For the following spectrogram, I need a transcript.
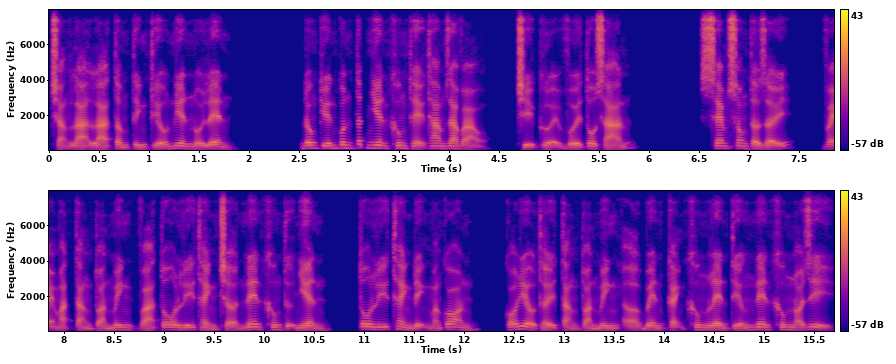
chẳng là là tâm tính thiếu niên nổi lên. Đông kiến quân tất nhiên không thể tham gia vào, chỉ cười với Tô Sán. Xem xong tờ giấy, vẻ mặt Tằng Toàn Minh và Tô Lý Thành trở nên không tự nhiên, Tô Lý Thành định mắng con, có điều thấy Tằng Toàn Minh ở bên cạnh không lên tiếng nên không nói gì,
